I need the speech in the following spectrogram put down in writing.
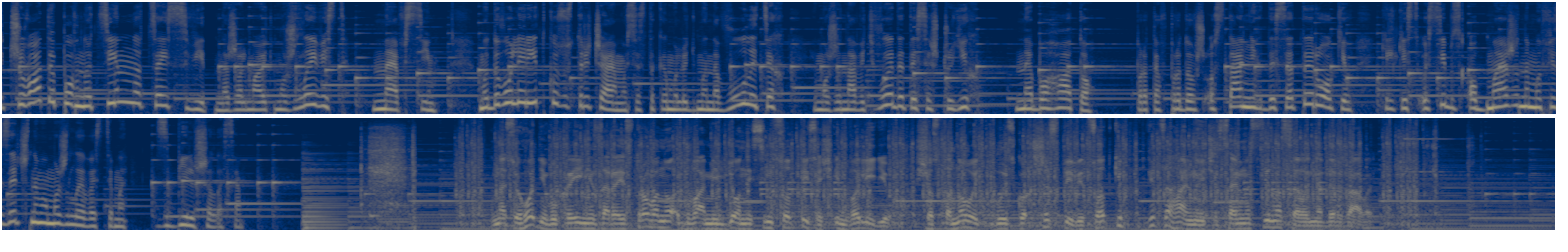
Відчувати повноцінно цей світ, на жаль, мають можливість не всі. Ми доволі рідко зустрічаємося з такими людьми на вулицях, і може навіть видатися, що їх небагато. Проте впродовж останніх 10 років кількість осіб з обмеженими фізичними можливостями збільшилася. На сьогодні в Україні зареєстровано 2 мільйони 700 тисяч інвалідів, що становить близько 6% від загальної чисельності населення держави.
